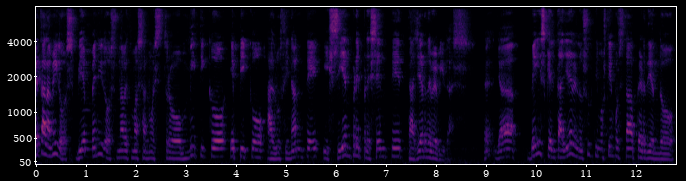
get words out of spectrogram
¿Qué tal amigos? Bienvenidos una vez más a nuestro mítico, épico, alucinante y siempre presente taller de bebidas. ¿Eh? Ya veis que el taller en los últimos tiempos estaba perdiendo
